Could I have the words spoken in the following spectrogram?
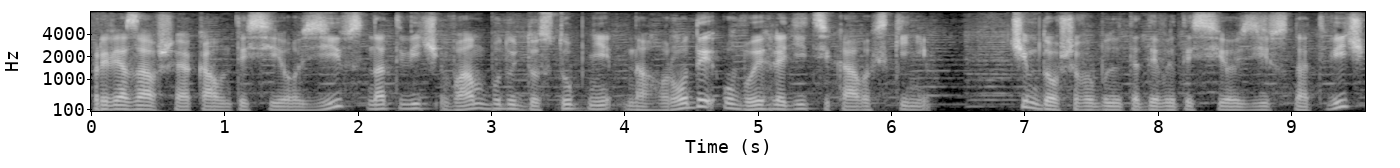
Прив'язавши аккаунти Sea of Thieves на Twitch, вам будуть доступні нагороди у вигляді цікавих скінів. Чим довше ви будете дивитись Sea of Thieves на Twitch,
